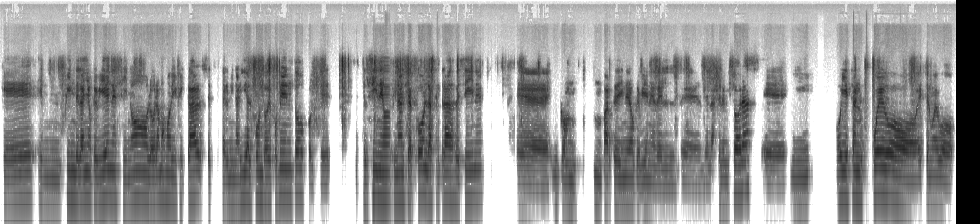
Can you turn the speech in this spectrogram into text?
que en fin del año que viene, si no logramos modificar, se terminaría el fondo de fomento, porque el cine financia con las entradas de cine eh, y con parte de dinero que viene eh, de las televisoras. Eh, y hoy está en juego este nuevo,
